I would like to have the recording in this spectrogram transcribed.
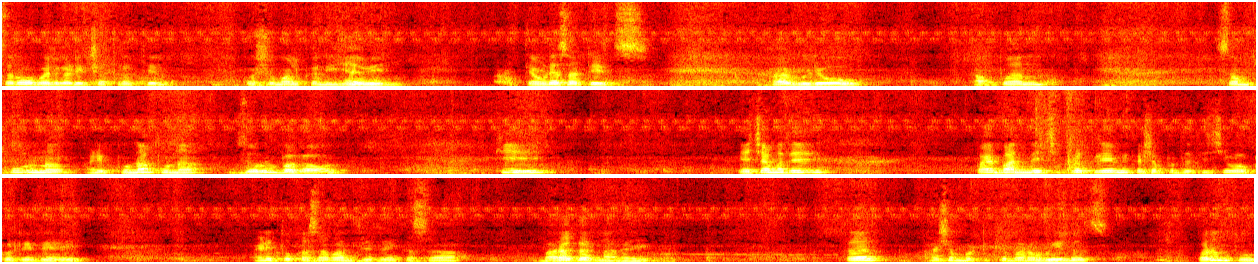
सर्व बैलगाडी क्षेत्रातील पशुमालकांनी घ्यावी. तेवढ्यासाठीच हा व्हिडिओ आपण संपूर्ण आणि पुन्हा पुन्हा जरूर बघावं की याच्यामध्ये पाय बांधण्याची प्रक्रिया मी कशा पद्धतीची वापरलेली आहे आणि तो कसा बांधलेला आहे कसा बरा करणार आहे. तर हा शंभर टक्के बरा होईलच. परंतु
